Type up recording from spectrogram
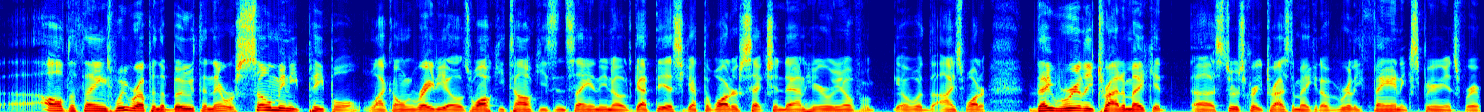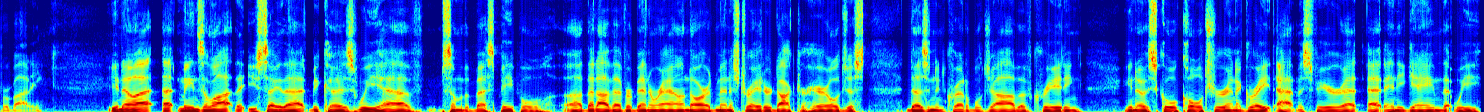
uh, all the things. We were up in the booth, and there were so many people, like on radios, walkie talkies, and saying, you know, got this, you got the water section down here, you know, for, you know with the ice water. They really try to make it. Uh, Stewart's Creek tries to make it a really fan experience for everybody. You know, that, that means a lot that you say that because we have some of the best people uh, that I've ever been around. Our administrator, Dr. Harold, just does an incredible job of creating, you know, school culture and a great atmosphere at, at any game that we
